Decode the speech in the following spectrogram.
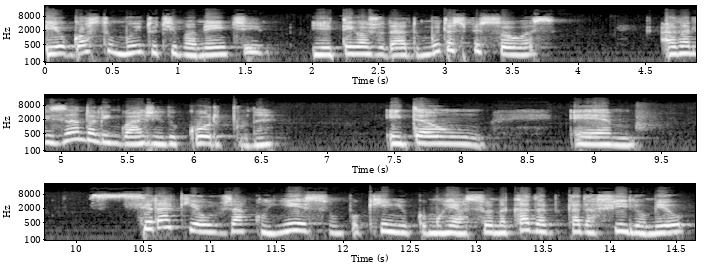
eu gosto muito ultimamente e tenho ajudado muitas pessoas analisando a linguagem do corpo, né? Então, é, será que eu já conheço um pouquinho como reaciona cada, cada filho meu,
